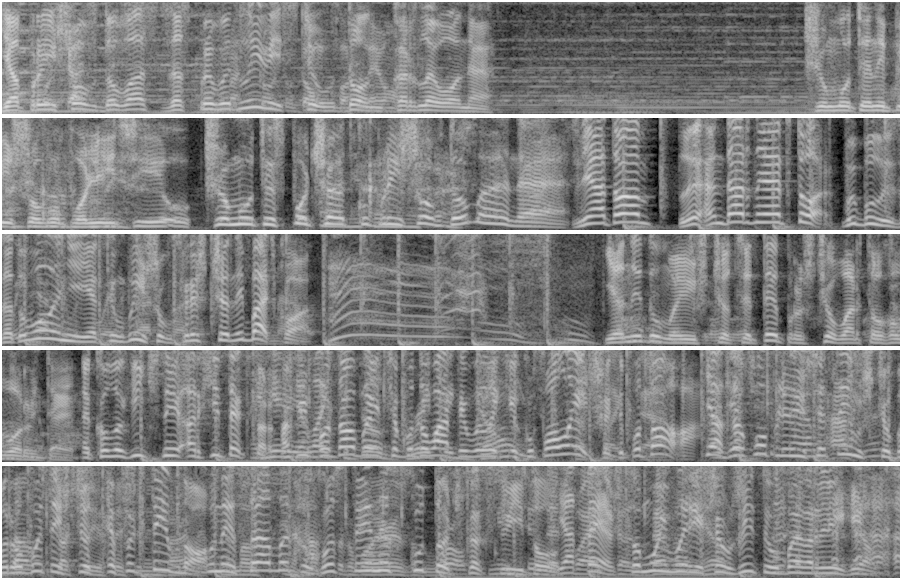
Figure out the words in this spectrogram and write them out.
Я прийшов до вас за справедливістю, Дон Карлеоне. Чому ти не пішов у поліцію? Чому ти спочатку прийшов до мене? Знято! Легендарний актор. Ви були задоволені, яким вийшов хрещений батько. Я не думаю, що це те, про що варто говорити. Екологічний архітектор. Тобі подобається будувати великі куполи чи типу того. Я захоплююся тим, щоб робити щось ефективно у не самих гостинних куточках світу. Я теж, тому й вирішив жити у Беверлі Гілз.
